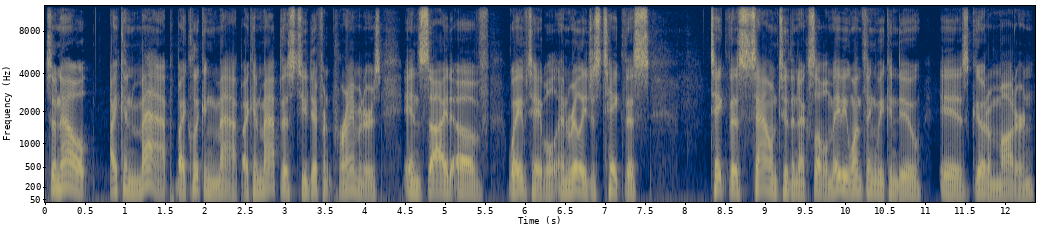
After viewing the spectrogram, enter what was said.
So now I can map by clicking map. I can map this to different parameters inside of Wavetable and really just take this take this sound to the next level. Maybe one thing we can do is go to modern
